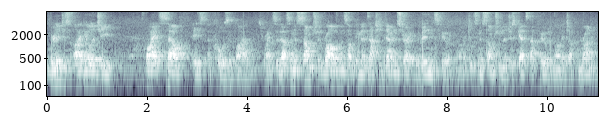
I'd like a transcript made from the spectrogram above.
religious ideology by itself is a cause of violence, right? So that's an assumption rather than something that is actually demonstrated within this field of knowledge. It's an assumption that just gets that field of knowledge up and running.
